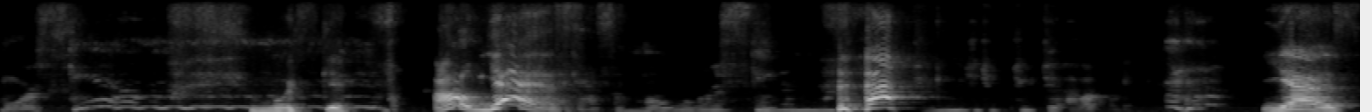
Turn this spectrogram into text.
More skin. More skin. Oh, yes. I got some more skin. yes.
